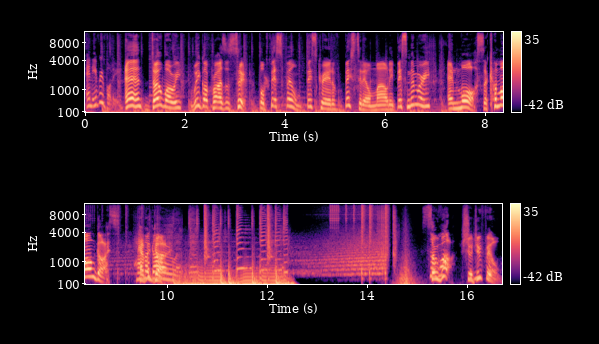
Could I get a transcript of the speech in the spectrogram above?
and everybody. And don't worry, we got prizes too for best film, best creative, best te reo Māori, best memory and more. So come on guys, Have, a, go. So, what should you film?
